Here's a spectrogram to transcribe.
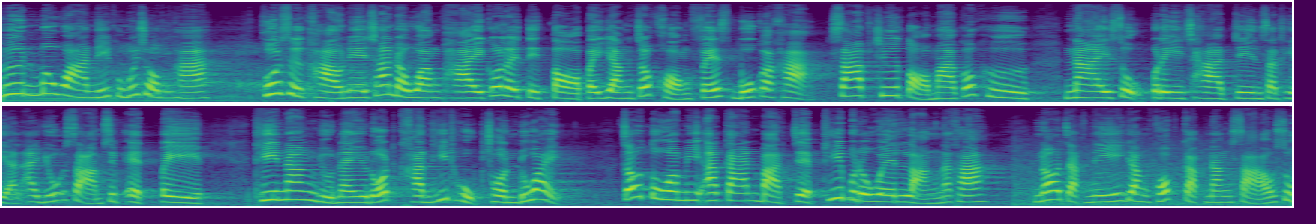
ขึ้นเมื่อวานนี้คุณผู้ชมคะ ผู้สื่อข่าวเนชั่นระวังภัยก็เลยติดต่อไปยังเจ้าของ Facebook อะค่ะ ทราบชื่อต่อมาก็คือ นายสุปรีชาจีนเสถียรอายุ 31 ปี ที่นั่งอยู่ในรถคันที่ถูกชนด้วย เจ้าตัวมีอาการบาดเจ็บที่บริเวณหลังนะคะ นอกจากนี้ยังพบกับนางสาวสุ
